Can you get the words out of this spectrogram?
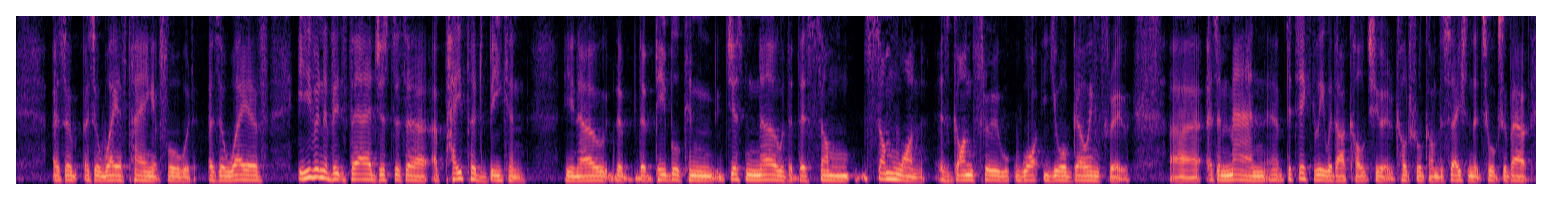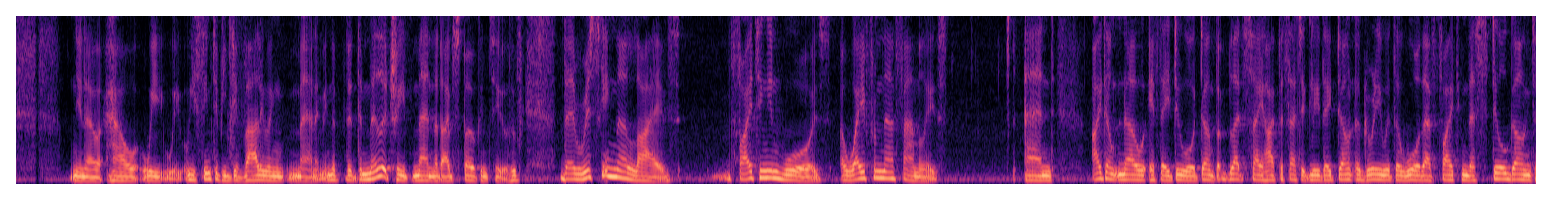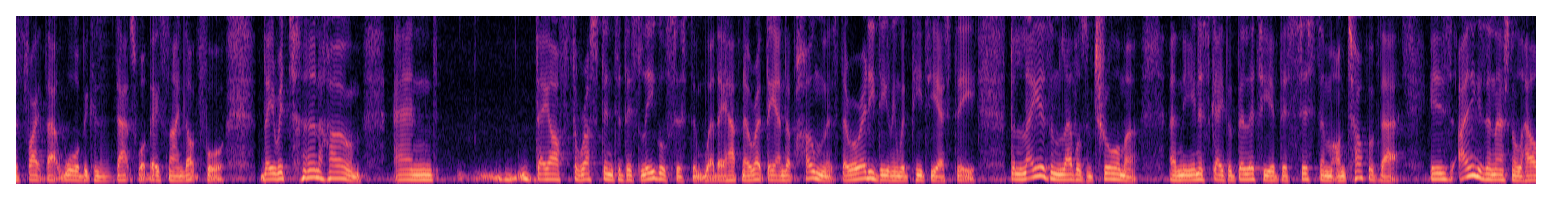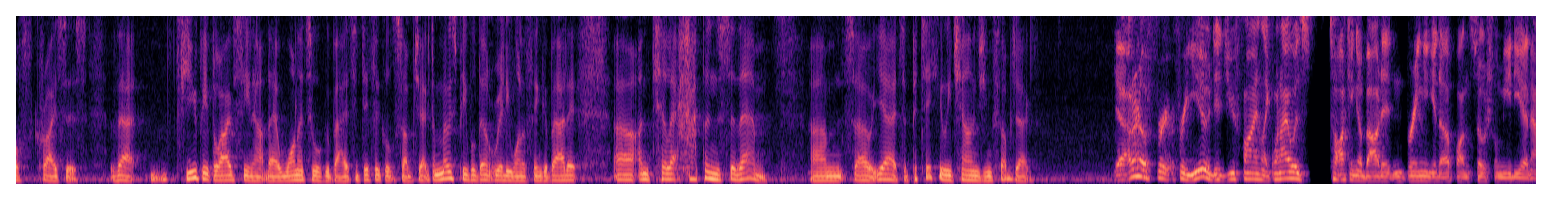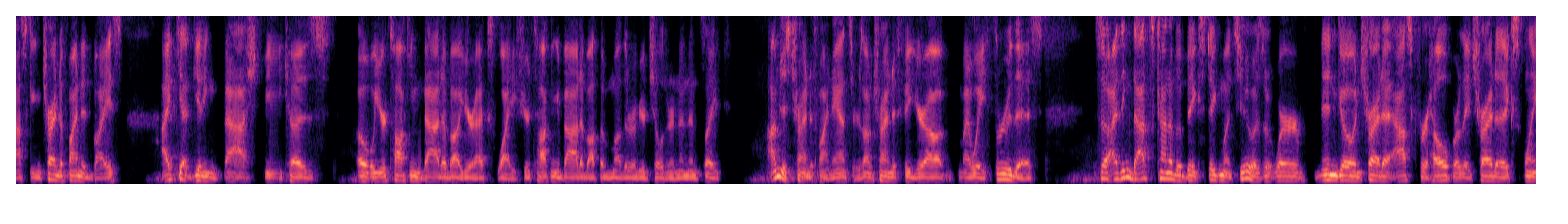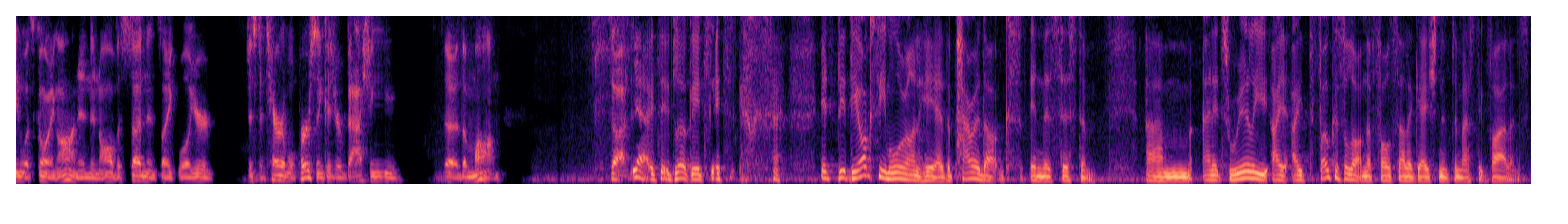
as a as a way of paying it forward, as a way of even if it's there just as a, a papered beacon, you know, that that people can just know that there's some someone has gone through what you're going through. Uh, as a man, uh, particularly with our culture, cultural conversation that talks about you know how we, we, we, seem to be devaluing men. I mean, the, the, the military men that I've spoken to, who they're risking their lives fighting in wars away from their families, and I don't know if they do or don't, but let's say hypothetically they don't agree with the war they're fighting. They're still going to fight that war because that's what they signed up for. They return home and they are thrust into this legal system where they have no right. They end up homeless. They're already dealing with PTSD. The layers and levels of trauma and the inescapability of this system on top of that is, I think, is a national health crisis that few people I've seen out there want to talk about. It's a difficult subject, and most people don't really want to think about it uh, until it happens to them. Um, so, yeah, it's a particularly challenging subject. Yeah, I don't know for for you. Did you find like when I was talking about it and bringing it up on social media and asking, trying to find advice, I kept getting bashed because, oh, you're talking bad about your ex wife. You're talking bad about the mother of your children. And it's like, I'm just trying to find answers. I'm trying to figure out my way through this. So I think that's kind of a big stigma too, is where men go and try to ask for help or they try to explain what's going on. And then all of a sudden it's like, well, you're just a terrible person because you're bashing the the mom. So yeah, it, it, look, it's it's it's the, the, oxymoron here, the paradox in this system, um, and it's really I, I, focus a lot on the false allegation of domestic violence.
